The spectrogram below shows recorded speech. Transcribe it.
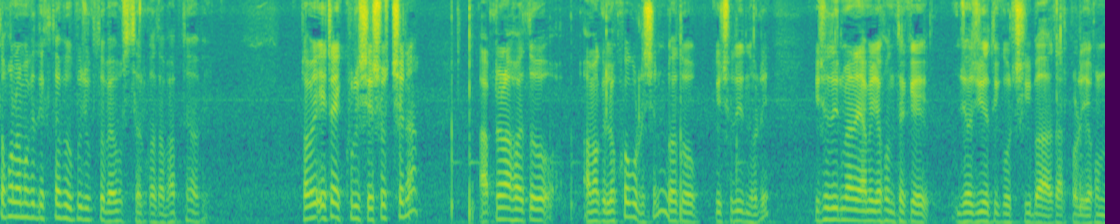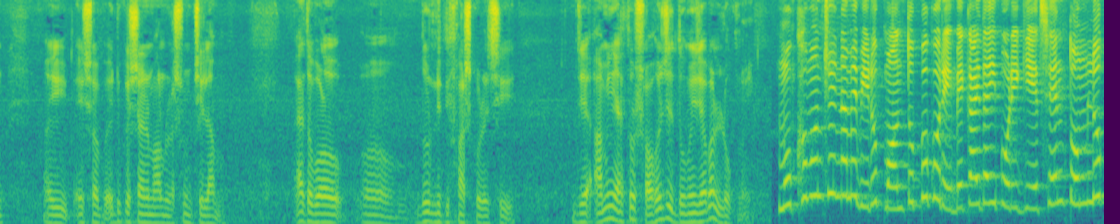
তখন আমাকে দেখতে হবে উপযুক্ত ব্যবস্থার কথা ভাবতে হবে। তবে এটা এক্ষুনি শেষ হচ্ছে না। আপনারা হয়তো আমাকে লক্ষ্য করেছেন গত কিছুদিন ধরে। কিছুদিন মানে আমি যখন থেকে জজিয়তি করছি বা তারপরে যখন এই, এইসব এডুকেশনের মামলা শুনছিলাম এত বড় দুর্নীতি ফাঁস করেছি যে আমি এত সহজে দমে যাবার লোক নই। মুখ্যমন্ত্রীর নামে বিরূপ মন্তব্য করে বেকায়দায় পড়ে গিয়েছেন তমলুক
